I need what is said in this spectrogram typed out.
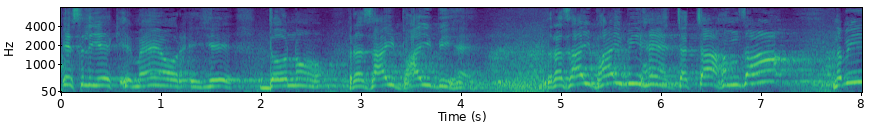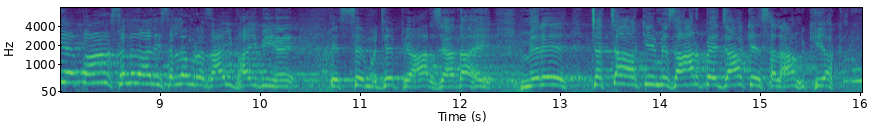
اس لیے کہ میں اور یہ دونوں رضائی بھائی بھی ہیں۔ رضائی بھائی بھی ہیں۔ چچا حمزہ، نبی پاک صلی اللہ علیہ وسلم رضائی بھائی بھی ہے اس سے مجھے پیار زیادہ ہے۔ میرے چچا کی مزار پہ جا کے سلام کیا۔ کرو؟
